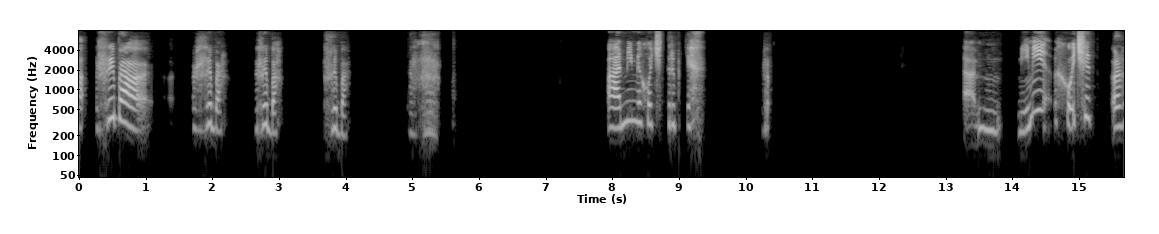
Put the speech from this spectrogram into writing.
А, рыба, рыба, рыба, рыба. Р. А Мими хочет рыбки. Р. А, Мими хочет э,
